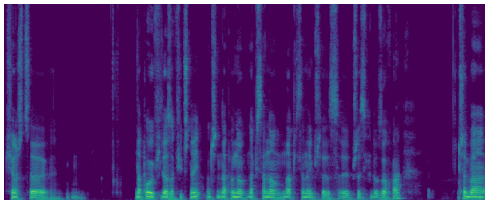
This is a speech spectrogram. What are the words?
książce na poły filozoficznej, znaczy na pewno napisaną, napisanej przez, e, przez filozofa, trzeba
